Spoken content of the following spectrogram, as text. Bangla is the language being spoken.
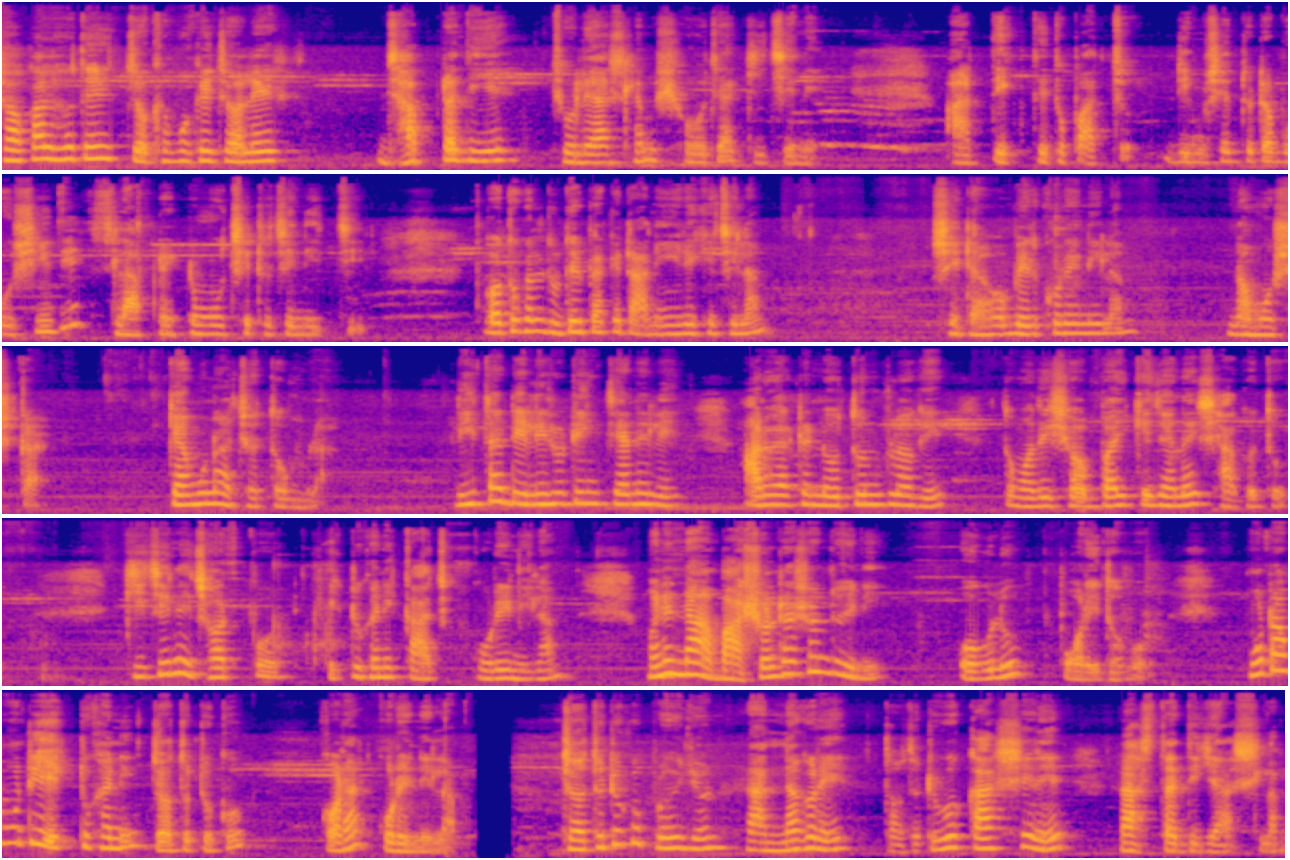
সকাল হতেই চোখে মুখে জলের ঝাপটা দিয়ে চলে আসলাম সোজা কিচেনে আর দেখতে তো পাচ্ছ, ডিম সেদ্ধটা বসিয়ে দিয়ে স্ল্যাবটা একটু মুছে টুছে নিচ্ছি। গতকাল দুধের প্যাকেট আনিয়ে রেখেছিলাম, সেটাও বের করে নিলাম। নমস্কার, কেমন আছো তোমরা? রীতা ডেলি রুটিন চ্যানেলে আরও একটা নতুন ব্লগে তোমাদের সবাইকে জানাই স্বাগত। কিচেনে ঝটপট একটুখানি কাজ করে নিলাম। মানে না বাসন টাসন ধুইনি ওগুলো পরে ধোবো। মোটামুটি একটুখানি যতটুকু করার করে নিলাম। যতটুকু প্রয়োজন রান্নাঘরে, ততটুকু কাজ সেরে রাস্তার দিকে আসলাম।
